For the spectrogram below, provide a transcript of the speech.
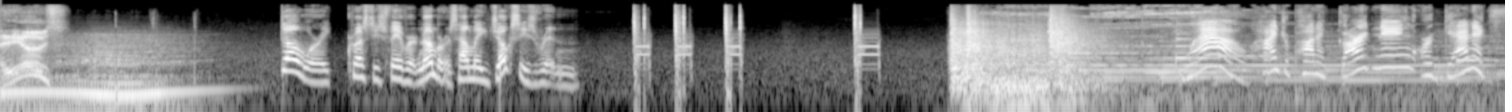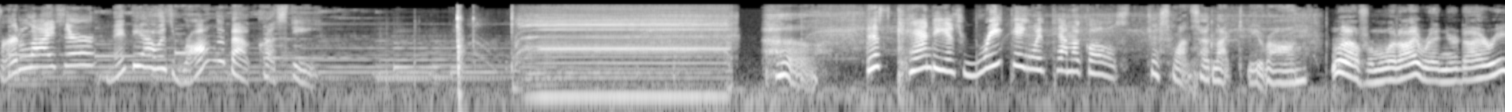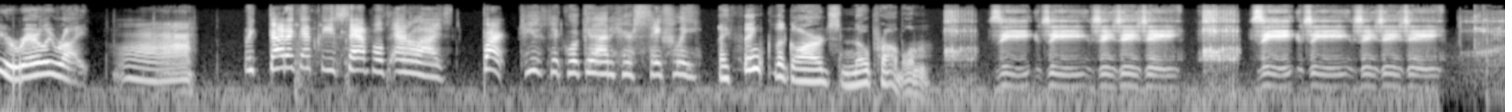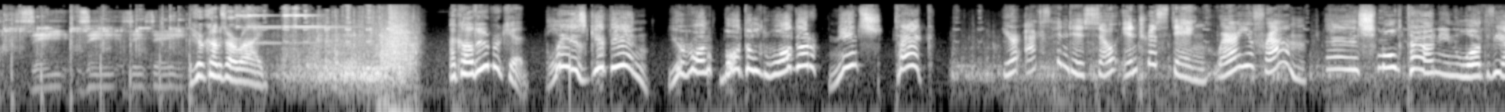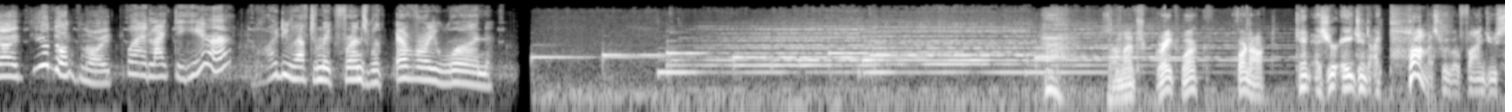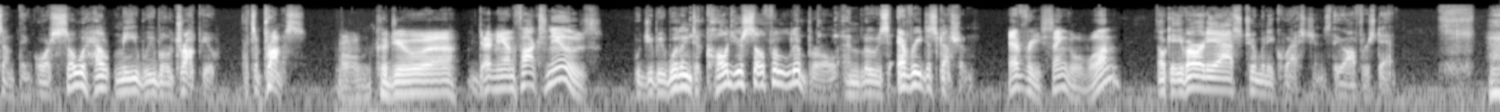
Adios. Don't worry, Krusty's favorite number is how many jokes he's written. Wow, hydroponic gardening, organic fertilizer. Maybe I was wrong about Krusty. this candy is reeking with chemicals. Just once I'd like to be wrong. Well, from what I read in your diary, you're rarely right. Mm. We gotta get these samples analyzed. Bart, do you think we'll get out of here safely? I think the guards, no problem. Z, Z, Z, Z, Z. Z, Z, Z, Z, Z. Z, Z, Z, Z. Here comes our ride. I called Uber Kid. Please get in. You want bottled water? Mints? Take. Your accent is so interesting. Where are you from? A small town in Latvia. You don't know it. Well, I'd like to hear. Why do you have to make friends with everyone? so much great work for naught. Kent, as your agent, I promise we will find you something, or so help me, we will drop you. That's a promise. Well, could you, uh, get me on Fox News? Would you be willing to call yourself a liberal and lose every discussion? Every single one? Okay, you've already asked too many questions. The offer's dead.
